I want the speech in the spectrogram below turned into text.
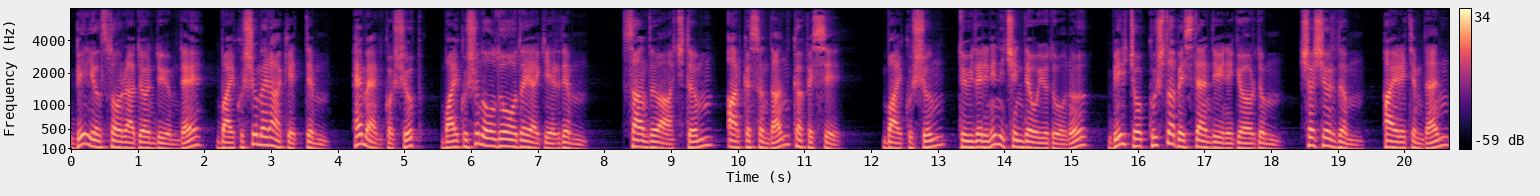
Bir yıl sonra döndüğümde baykuşu merak ettim. Hemen koşup baykuşun olduğu odaya girdim. Sandığı açtım, arkasından kafesi. Baykuşun tüylerinin içinde uyuduğunu birçok kuşla beslendiğini gördüm. Şaşırdım. Hayretimden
